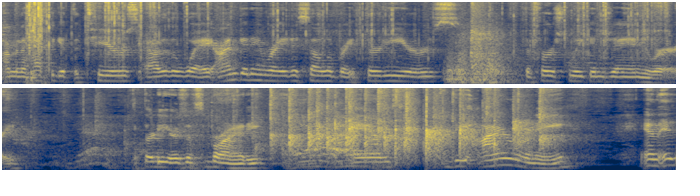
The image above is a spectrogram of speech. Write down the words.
I'm going to have to get the tears out of the way. I'm getting ready to celebrate 30 years the first week in January. 30 years of sobriety. And the irony, and it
